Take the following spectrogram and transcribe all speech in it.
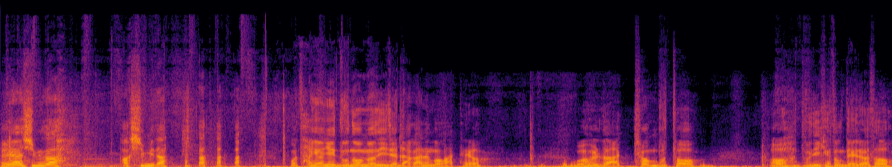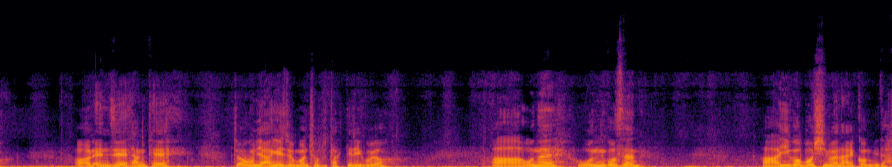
안녕하십니까. 박씨입니다. 어, 당연히 눈 오면 이제 나가는 것 같아요. 오늘도 아침부터 어, 눈이 계속 내려서 어, 렌즈의 상태 조금 양해 좀 먼저 부탁드리고요. 아, 오늘 온 곳은 아 이거 보시면 알 겁니다.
